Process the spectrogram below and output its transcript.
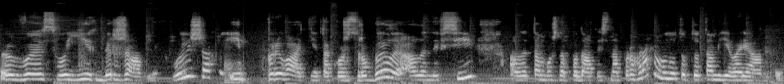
в своїх державних вишах і приватні також зробили, але не всі. Але там можна податись на програму. Ну тобто там є варіанти.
